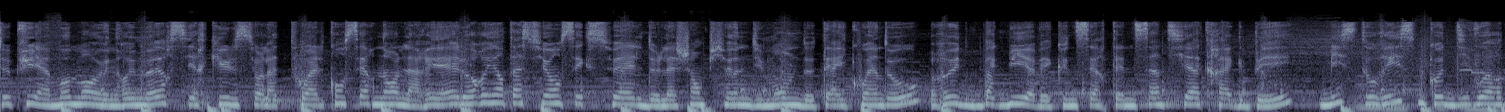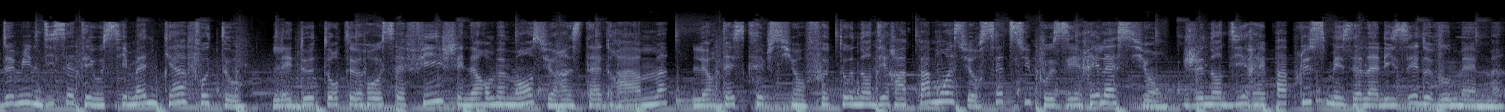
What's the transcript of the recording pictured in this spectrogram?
Depuis un moment, une rumeur circule sur la toile concernant la réelle orientation sexuelle de la championne du monde de taekwondo, Ruth Bagby avec une certaine Cynthia Cragbe, Miss Tourisme Côte d'Ivoire 2017 et aussi mannequin photo. Les deux tourtereaux s'affichent énormément sur Instagram, leur description photo n'en dira pas moins sur cette supposée relation. Je n'en dirai pas plus mais analysez de vous-même.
